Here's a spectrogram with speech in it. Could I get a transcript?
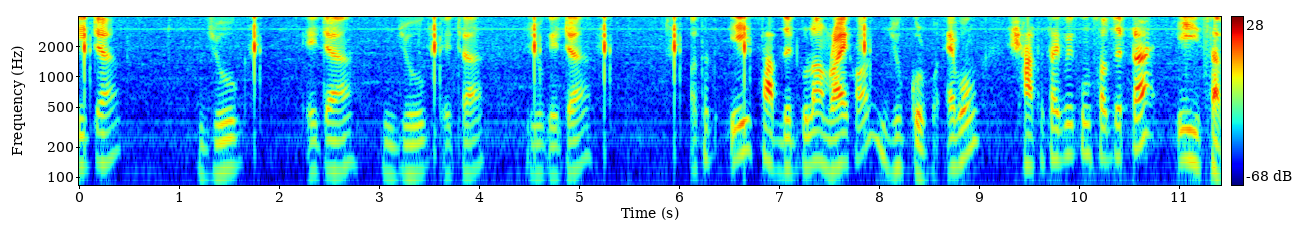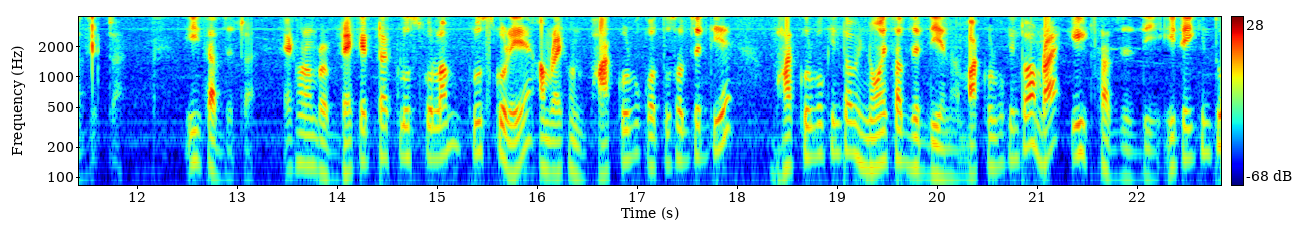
এইটা যোগ এটা যোগ এটা যোগ, এটা অর্থাৎ এই সাবজেক্টগুলো আমরা এখন যোগ করব এবং সাথে থাকবে কোন সাবজেক্টটা এই সাবজেক্টটা এই সাবজেক্টটা এখন আমরা ব্র্যাকেটটা ক্লোজ করলাম। ক্লোজ করে আমরা এখন ভাগ করব কত সাবজেক্ট দিয়ে? ভাগ করব কিন্তু আমি নয় সাবজেক্ট দিয়ে না। ভাগ করব কিন্তু আমরা এইট সাবজেক্ট দিয়ে। এটাই কিন্তু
